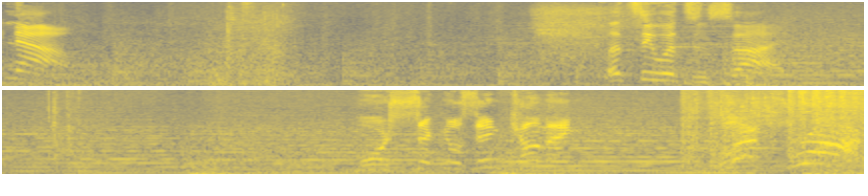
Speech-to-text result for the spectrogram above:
Right now! Let's see what's inside. More signals incoming! Let's rock!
